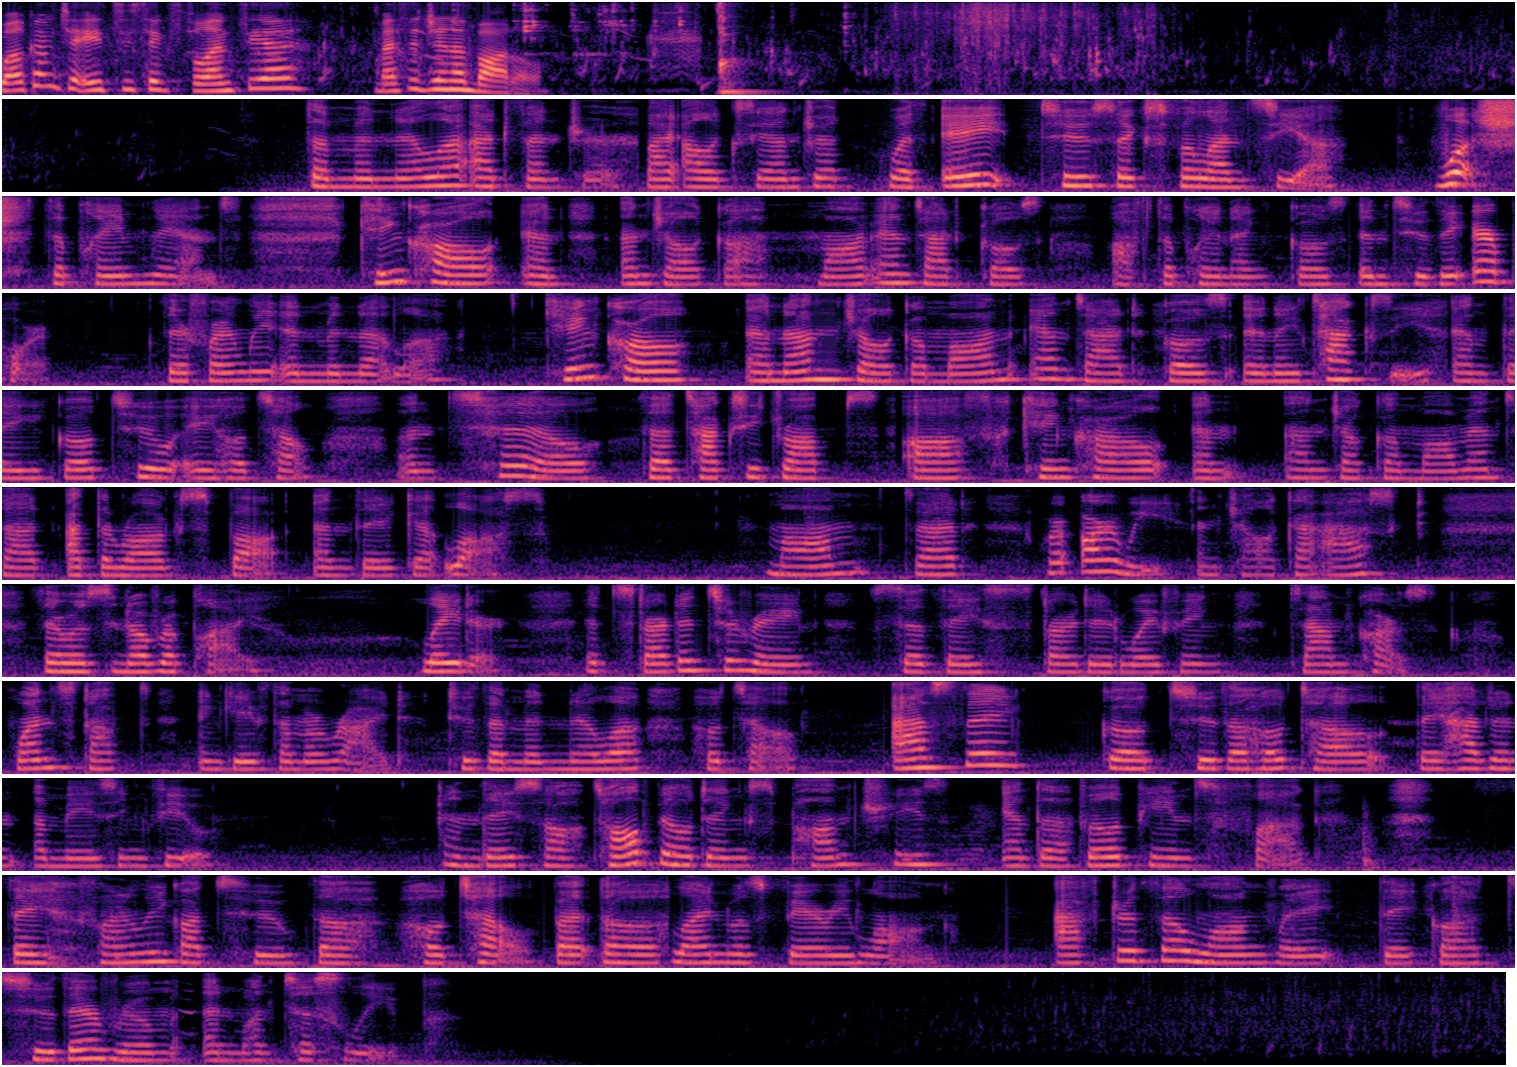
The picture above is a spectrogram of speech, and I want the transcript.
Welcome to 826 Valencia, message in a bottle. The Manila Adventure by Alexandra with 826 Valencia. Whoosh! The plane lands. King Carl and Angelica, mom and dad goes off the plane and goes into the airport. They're finally in Manila. King Carl and Angelica, mom and dad, goes in a taxi and they go to a hotel until the taxi drops off King Carl and Angelica, mom and dad, at the wrong spot and they get lost. Mom, Dad, where are we? Angelica asked. There was no reply. Later, it started to rain, so they started waving down cars. One stopped and gave them a ride to the Manila Hotel. As they go to the hotel, they had an amazing view. And they saw tall buildings, palm trees, and the Philippines flag. They finally got to the hotel, but the line was very long. After the long wait, they got to their room and went to sleep.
